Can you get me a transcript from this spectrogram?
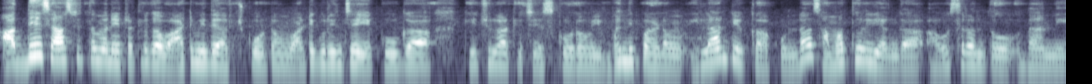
అదే శాశ్వతం అనేటట్లుగా వాటి మీదే అరుచుకోవటం వాటి గురించే ఎక్కువగా కీచులాట్లు చేసుకోవడం ఇబ్బంది పడడం ఇలాంటివి కాకుండా సమతుల్యంగా అవసరంతో దాన్ని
